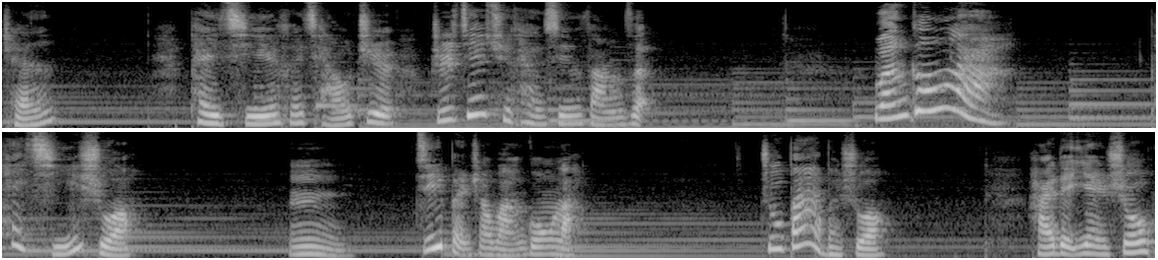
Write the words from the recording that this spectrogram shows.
晨，佩奇和乔治直接去看新房子。完工啦！佩奇说：“嗯，基本上完工了。”猪爸爸说：“还得验收。”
